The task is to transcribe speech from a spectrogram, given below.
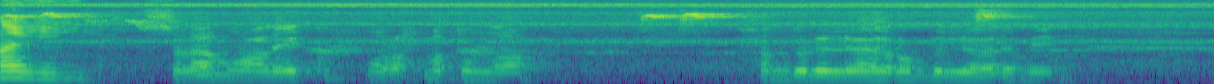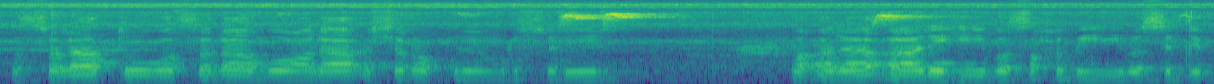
السلام عليكم ورحمة الله الحمد لله رب العالمين والصلاة والسلام على أشرف المرسلين وعلى آله وصحبه وسلم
